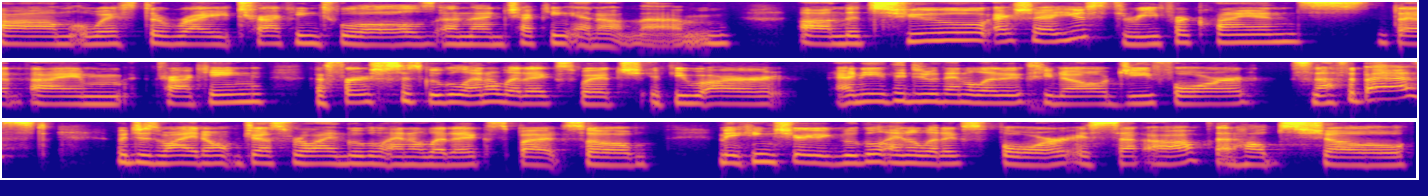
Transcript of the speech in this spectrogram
um, with the right tracking tools and then checking in on them. Um, the two, actually, I use three for clients that I'm tracking. The first is Google Analytics, which, if you are anything to do with analytics, you know, G4, it's not the best, which is why I don't just rely on Google Analytics. But so making sure your Google Analytics 4 is set up that helps show,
